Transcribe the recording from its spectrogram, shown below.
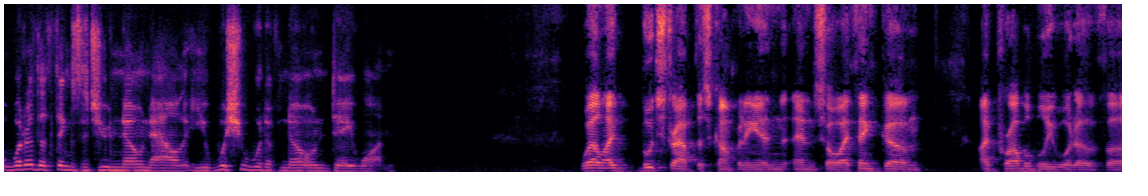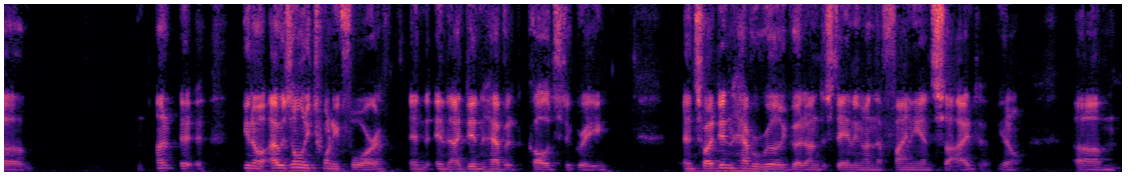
what are the things that you know now that you wish you would have known day one? Well, I bootstrapped this company, and and so I think um, I probably would have. Uh, un, you know, I was only 24, and and I didn't have a college degree, and so I didn't have a really good understanding on the finance side. You know, um,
